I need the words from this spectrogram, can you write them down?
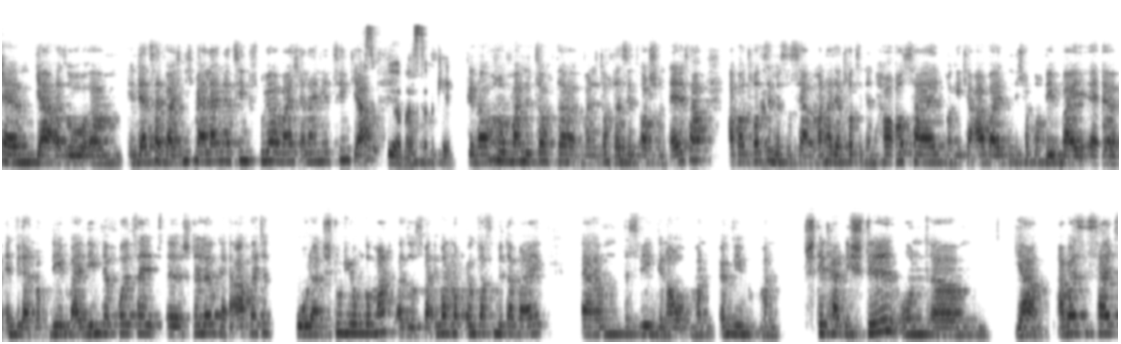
Ähm, ja, also ähm, in der Zeit war ich nicht mehr alleinerziehend. Früher war ich alleinerziehend, ja. Ach so, früher warst du, okay. Genau, meine Tochter, meine Tochter ist jetzt auch schon älter, aber trotzdem ja. ist es ja, man hat ja trotzdem den Haushalt, man geht ja arbeiten. Ich habe noch nebenbei, äh, entweder noch nebenbei neben der Vollzeitstelle äh, gearbeitet oder ein Studium gemacht. Also es war immer noch irgendwas mit dabei. Ähm, deswegen genau, man irgendwie, man steht halt nicht still und ähm, ja, aber es ist halt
